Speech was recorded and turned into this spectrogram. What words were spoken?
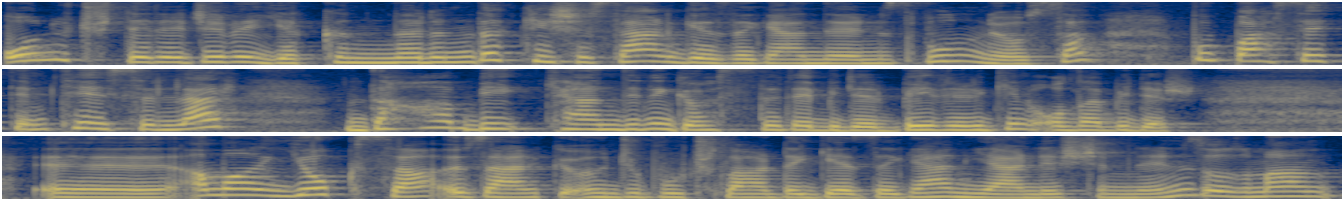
13 derece ve yakınlarında kişisel gezegenleriniz bulunuyorsa bu bahsettiğim tesirler daha bir kendini gösterebilir belirgin olabilir ee, ama yoksa özellikle öncü burçlarda gezegen yerleşimleriniz o zaman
